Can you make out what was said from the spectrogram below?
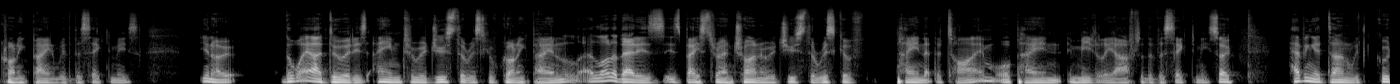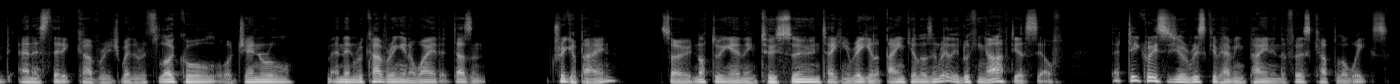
chronic pain with vasectomies. You know, the way I do it is aim to reduce the risk of chronic pain. A lot of that is is based around trying to reduce the risk of pain at the time or pain immediately after the vasectomy. So, having it done with good anesthetic coverage, whether it's local or general, and then recovering in a way that doesn't trigger pain. So, not doing anything too soon, taking regular painkillers, and really looking after yourself that decreases your risk of having pain in the first couple of weeks.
